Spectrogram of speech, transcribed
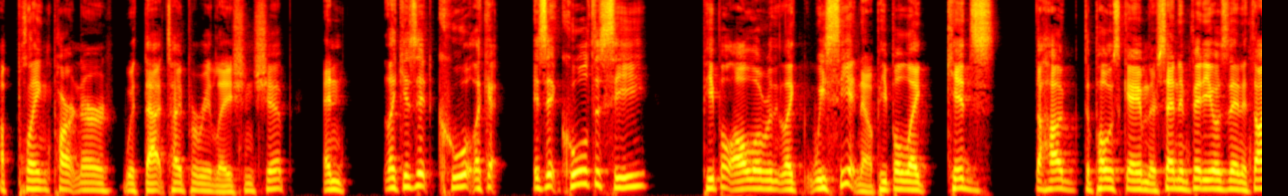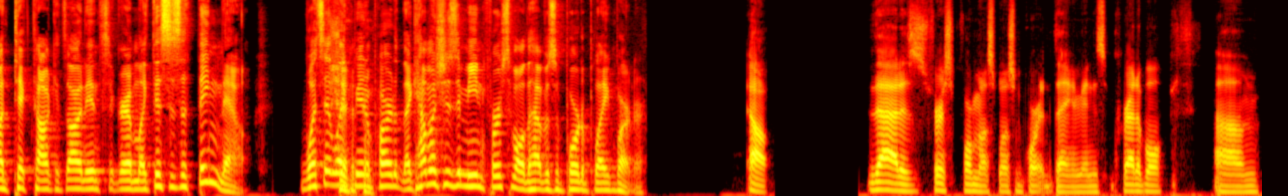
a playing partner with that type of relationship? And like is it cool like is it cool to see people all over the, like we see it now. People like kids the hug the post game they're sending videos in. It's on tiktok. It's on instagram. Like this is a thing now. What's it like being a part of like how much does it mean first of all to have a supportive playing partner? Oh that is first and foremost most important thing. I mean it's incredible. Um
